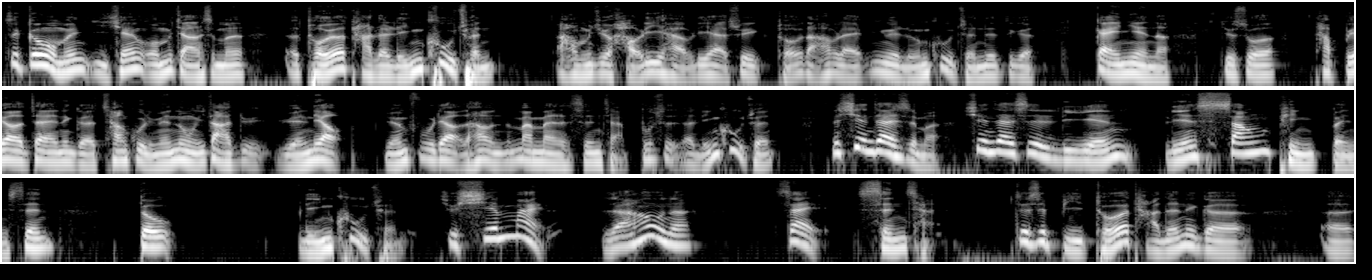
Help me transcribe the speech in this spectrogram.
这跟我们以前我们讲什么呃，Toyota 的零库存啊，我们觉得好厉害，好厉害。所以 Toyota 后来因为零库存的这个概念呢，就是说他不要在那个仓库里面弄一大堆原料、原辅料，然后慢慢的生产，不是呃零库存。那现在是什么？现在是连连商品本身都零库存。就先卖，然后呢，再生产，这是比 Toyota 的那个呃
